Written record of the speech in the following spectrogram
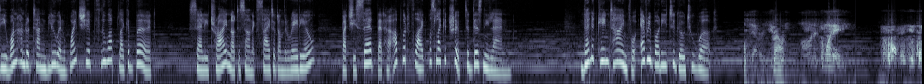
The 100 ton blue and white ship flew up like a bird. Sally tried not to sound excited on the radio, but she said that her upward flight was like a trip to Disneyland. Then it came time for everybody to go to work. Ground. On at the 180. Roger, Houston,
